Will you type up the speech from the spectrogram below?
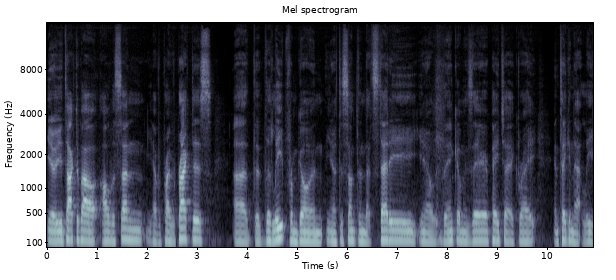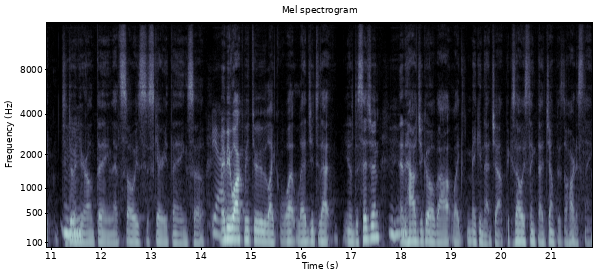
you know you talked about all of a sudden you have a private practice uh, the the leap from going you know to something that's steady you know the income is there paycheck right and taking that leap to doing your own thing that's always a scary thing so Mm-hmm. Yeah. maybe walk me through like what led you to that you know decision Mm-hmm. and how'd you go about like making that jump because i always think that jump is the hardest thing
